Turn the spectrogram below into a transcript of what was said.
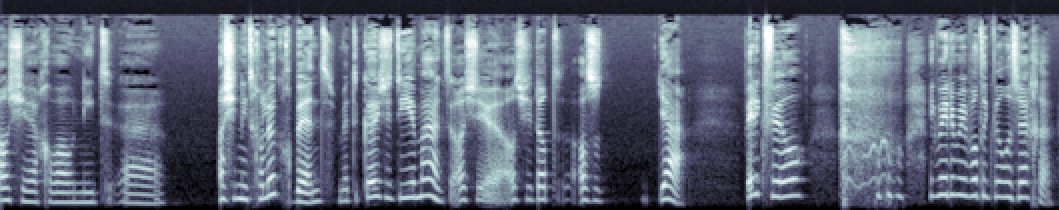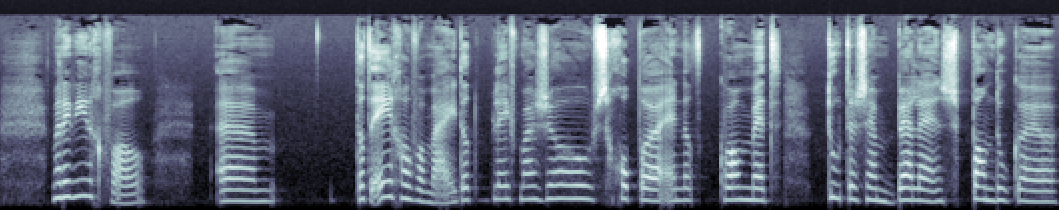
Als je gewoon niet, uh, als je niet gelukkig bent met de keuzes die je maakt, als je, als je dat, als het, ja, weet ik veel. ik weet niet meer wat ik wilde zeggen. Maar in ieder geval, um, dat ego van mij, dat bleef maar zo schoppen en dat kwam met toeters en bellen en spandoeken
